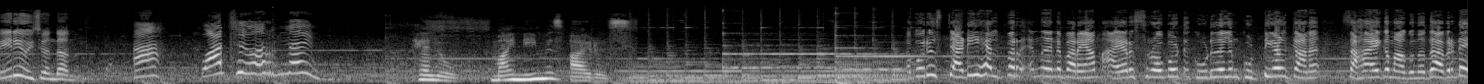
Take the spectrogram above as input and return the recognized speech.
പേര് ചോദിച്ചു എന്താന്ന്? Hello my name is Iris my name is Iris. അപ്പൊ ഒരു സ്റ്റഡി ഹെൽപ്പർ എന്ന് തന്നെ പറയാം. ഐറിസ് റോബോട്ട് കൂടുതലും കുട്ടികൾക്കാണ് സഹായകമാകുന്നത്. അവരുടെ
